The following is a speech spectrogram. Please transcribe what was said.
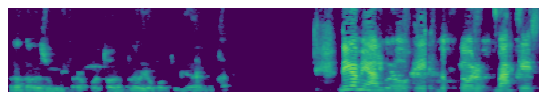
tratar de suministrar puestos de empleo y oportunidades locales. Dígame algo, eh, doctor Vázquez.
